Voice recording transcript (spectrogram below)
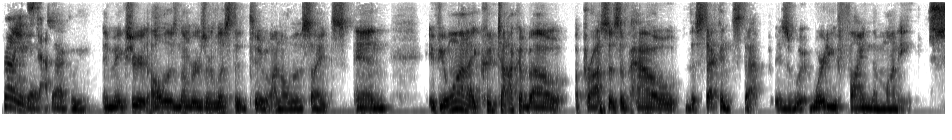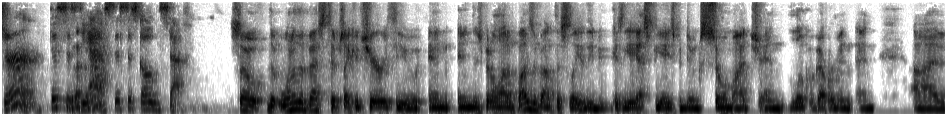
Brilliant yeah, stuff. Exactly. And make sure all those numbers are listed too on all those sites. And if you want, I could talk about a process of how the second step is wh- where do you find the money? Sure. This is, uh, yes, this is golden stuff. So the, one of the best tips I could share with you, and, and there's been a lot of buzz about this lately because the SBA has been doing so much and local government and uh,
